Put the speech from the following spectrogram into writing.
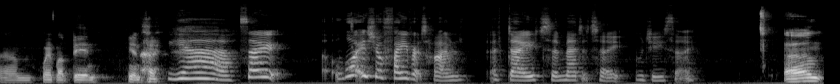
Um, where have I been? You know. yeah so what is your favorite time of day to meditate would you say Um,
